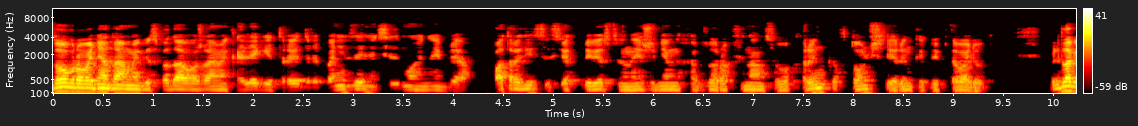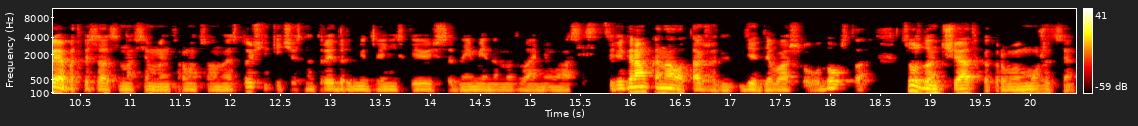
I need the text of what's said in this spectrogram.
Доброго дня, дамы и господа, уважаемые коллеги и трейдеры. Понедельник, 7 ноября. По традиции всех приветствую на ежедневных обзорах финансовых рынков, в том числе и рынка криптовалют. Предлагаю подписаться на все мои информационные источники. Честный трейдер Дмитрий Нискевич с одноименным названием. У нас есть телеграм-канал, а также где для вашего удобства создан чат, в котором вы можете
